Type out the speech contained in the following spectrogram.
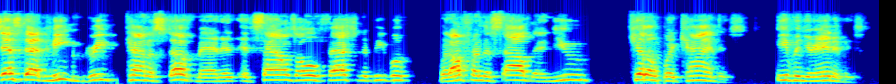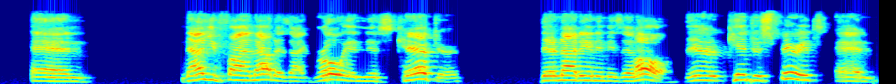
just that meet and greet kind of stuff, man. It, it sounds old fashioned to people, but I'm from the South and you kill them with kindness, even your enemies. And now you find out as I grow in this character, they're not enemies at all. They're kindred spirits. And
